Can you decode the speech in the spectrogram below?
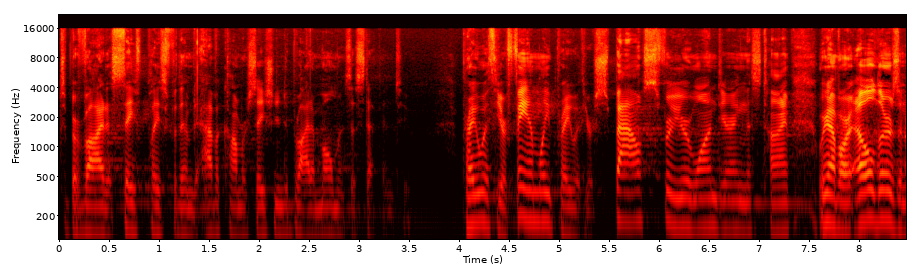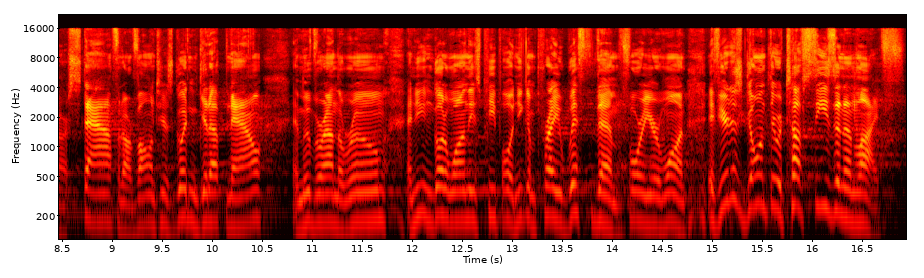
to provide a safe place for them to have a conversation, to provide a moment to step into. Pray with your family, pray with your spouse for your one during this time. We have our elders and our staff and our volunteers. Go ahead and get up now and move around the room. And you can go to one of these people and you can pray with them for your one. If you're just going through a tough season in life,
